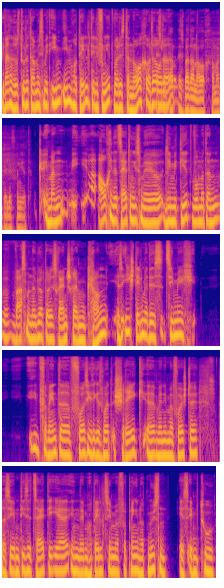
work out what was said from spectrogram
Ich weiß nicht, hast du da damals mit ihm im Hotel telefoniert? War das danach? Oder, es, oder? War da, es war danach, haben wir telefoniert. Ich meine, auch in der Zeitung ist man ja limitiert, wo man dann, was man überhaupt alles reinschreiben kann. Also ich stelle mir das ziemlich ich verwende ein vorsichtiges Wort schräg, äh, wenn ich mir vorstelle, dass eben diese Zeit, die er in dem Hotelzimmer verbringen hat müssen, es eben tut.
